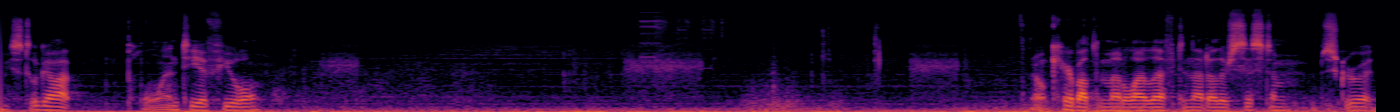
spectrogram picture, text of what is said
We still got plenty of fuel. I don't care about the metal I left in that other system. Screw it.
